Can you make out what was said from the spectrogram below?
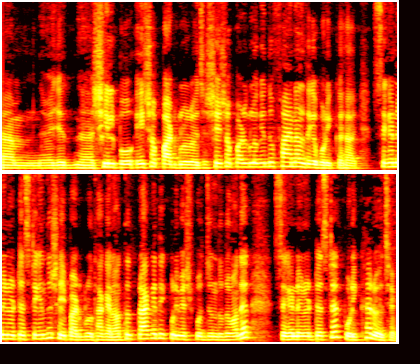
এই যে শিল্প, এইসব পার্টগুলো রয়েছে। সেই সব পার্টগুলো কিন্তু ফাইনাল থেকে পরীক্ষায় হয়। সেকেন্ড ইউনিট টেস্টে কিন্তু সেই পার্টগুলো থাকে না। অর্থাৎ প্রাকৃতিক পরিবেশ পর্যন্ত তোমাদের সেকেন্ড ইউনিট টেস্টের পরীক্ষা রয়েছে।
